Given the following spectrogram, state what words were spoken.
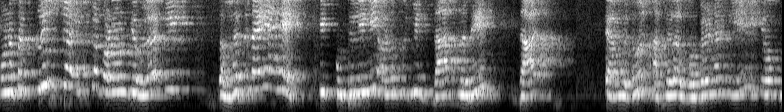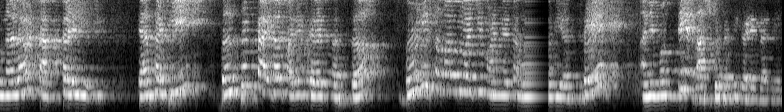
म्हणून असं क्लिष्ट इतकं बनवून ठेवलं की सहज नाही आहे की कुठलीही अनुसूचित जात मध्ये जात त्यामधून आपल्याला वगळण्यात येईल किंवा कुणाला टाकता येईल. त्यासाठी संसद कायदा पारित करत असतं दोन्ही सभागृहाची मान्यता हवी असते आणि मग ते राष्ट्रपतीकडे जाते.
